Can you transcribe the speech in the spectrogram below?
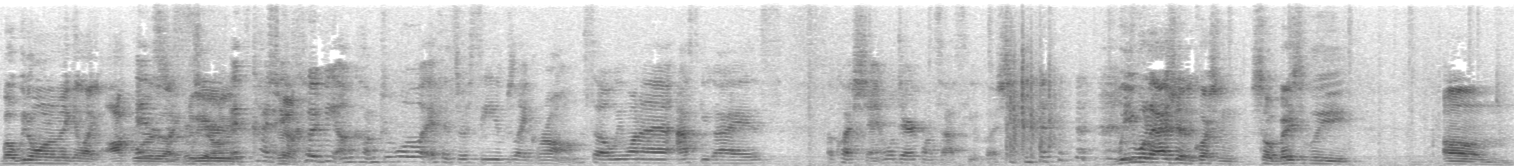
but we don't want to make it like awkward It's or like just- weird. It's kind of, Yeah. it could be uncomfortable if it's received like wrong. So we want to ask you guys a question. Well, Derek wants to ask you a question. We want to ask you the question. So basically, um.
